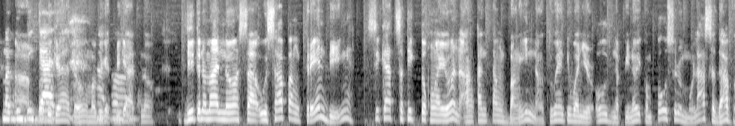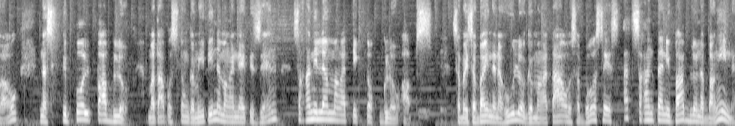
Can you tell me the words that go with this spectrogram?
ah, Mabibigat. mabigat, oh, mabigat-bigat, no? Dito naman no sa usapang trending, sikat sa TikTok ngayon ang kantang Bangin ng 21-year-old na Pinoy composer mula sa Davao na si Paul Pablo matapos itong gamitin ng mga netizen sa kanilang mga TikTok glow-ups. Sabay-sabay na nahulog ang mga tao sa boses at sa kanta ni Pablo na Bangin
